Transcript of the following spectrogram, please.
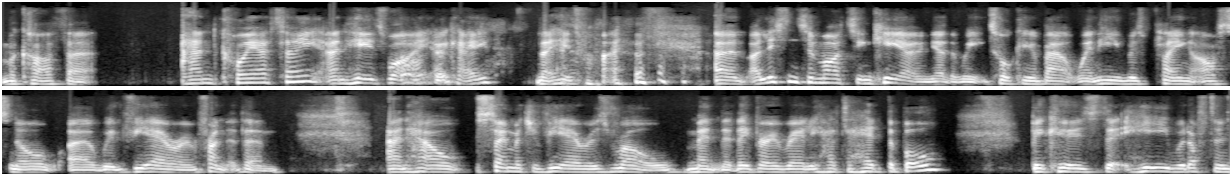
McArthur, and Kouyaté. And here's why. Oh, okay. No, here's why. um, I listened to Martin Keown the other week talking about when he was playing Arsenal uh, with Vieira in front of them, and how so much of Vieira's role meant that they very rarely had to head the ball because that he would often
